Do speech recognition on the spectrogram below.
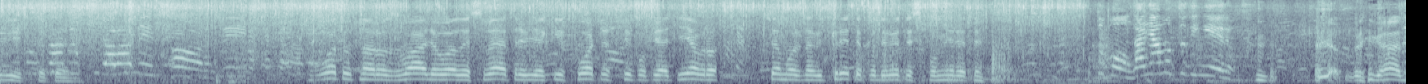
Дивіться це. От тут нарозвалювали светрів, яких хочеш, всі по 5 євро. Все можна відкрити, подивитися, поміряти. Бригада.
